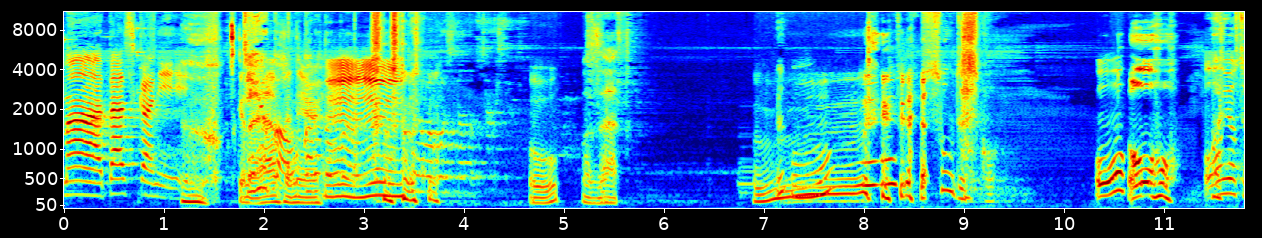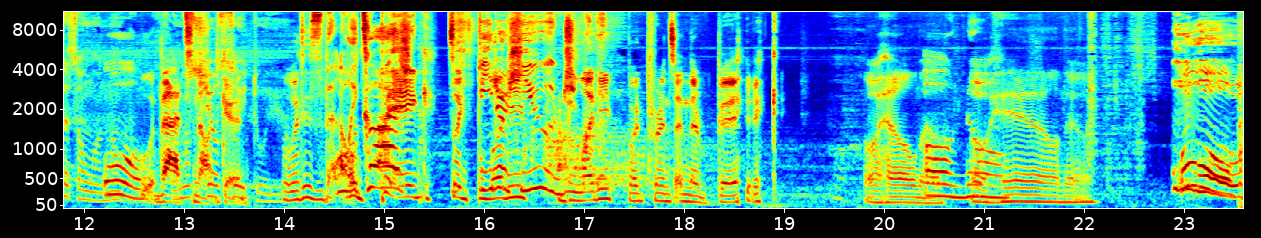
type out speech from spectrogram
まあ確かに What's って gonna いうか happen オカル here? ト部 Ooh, what's that? Ooh. そうですか Oh. Oh, 綾瀬さんは Oh. なん that's か not 話しやすい good. という What is that? Oh my it's gosh! big. It's like feet are bloody, huge. bloody footprints, and they're big. Oh hell no! Oh, no. Oh hell no! Ooh.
